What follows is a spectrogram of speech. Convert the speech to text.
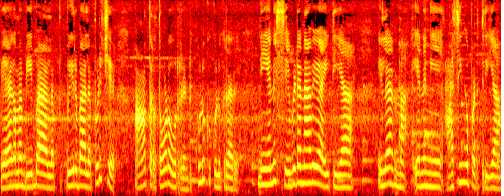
வேகமாக பீர்பாலை பீர்பாலை பிடிச்சி ஆத்திரத்தோட ஒரு ரெண்டு குலுக்கு குலுக்குறாரு. நீ என்ன செவிடனாவே ஆயிட்டியா? இல்லை நான் என்னை நீ அசிங்கப்படுத்துறியா?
